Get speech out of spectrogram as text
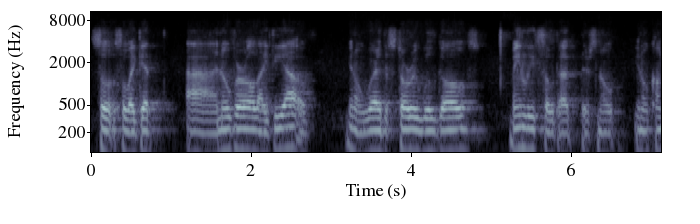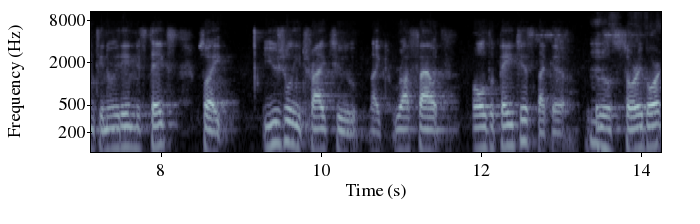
so so I get uh, an overall idea of you know where the story will go, mainly so that there's no you know continuity mistakes. So I usually try to like rough out all the pages like a mm. little storyboard,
